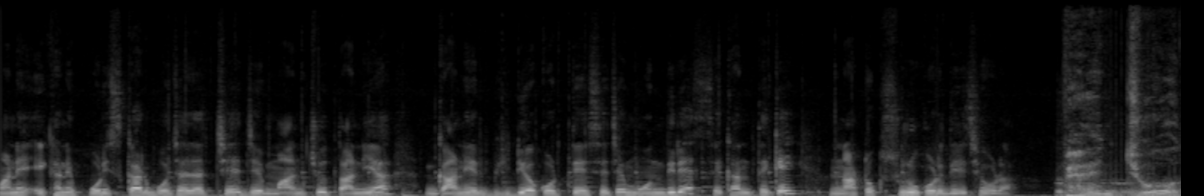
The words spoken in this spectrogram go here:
মানে এখানে পরিষ্কার বোঝা যাচ্ছে যে মাঞ্চু তানিয়া গানের ভিডিও করতে এসেছে মন্দিরে। সেখান থেকেই নাটক শুরু করে দিয়েছে ওরা। ভ্যান চোদ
